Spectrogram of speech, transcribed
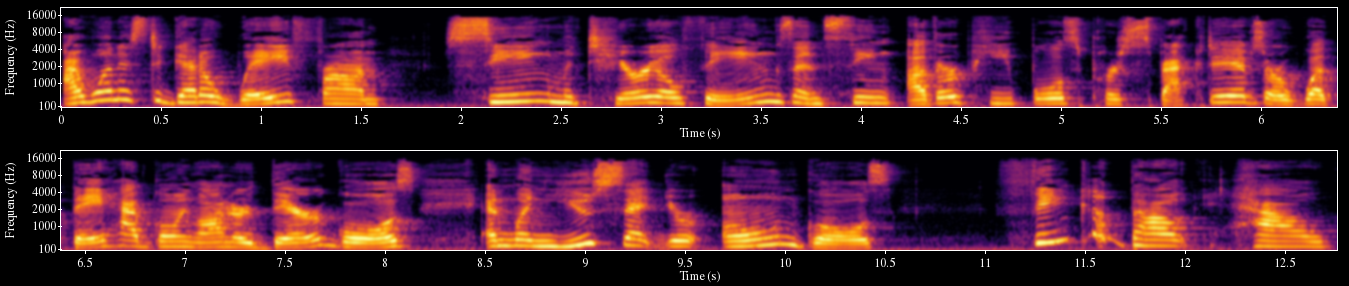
I want us to get away from seeing material things and seeing other people's perspectives or what they have going on or their goals. And when you set your own goals, think about how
